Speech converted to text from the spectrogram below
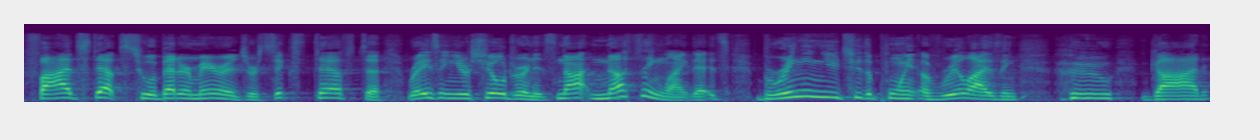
five steps to a better marriage or six steps to raising your children. It's not nothing like that. It's bringing you to the point of realizing who God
